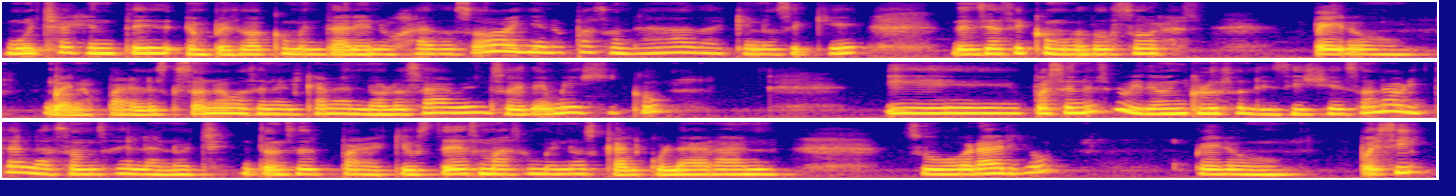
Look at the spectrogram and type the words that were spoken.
mucha gente empezó a comentar enojados, oye, no pasó nada, que no sé qué, desde hace como dos horas. Pero bueno, para los que son nuevos en el canal no lo saben, soy de México y pues en ese video incluso les dije, son ahorita las 11 de la noche, entonces para que ustedes más o menos calcularan su horario, pero pues sí,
